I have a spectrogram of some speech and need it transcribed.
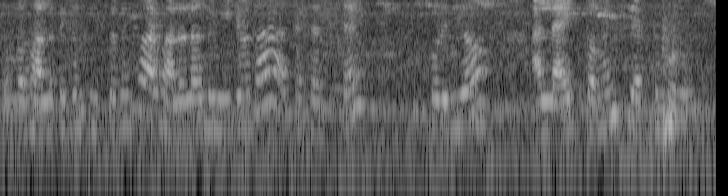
তোমরা ভালো থেকে, সুস্থ থেকো। আর ভালো লাগলে ভিডিওটা একটা সাবস্ক্রাইব করে দিও। আর লাইক, কমেন্ট শেয়ার তো করো।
